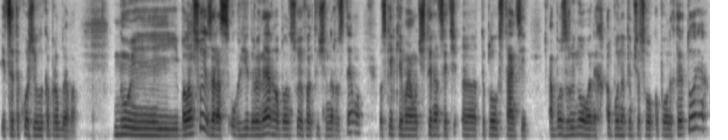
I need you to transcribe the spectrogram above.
І це також є велика проблема. Ну і балансує зараз Укргідроенерго, балансує фактично енергосистему, оскільки маємо 14 е, теплових станцій або зруйнованих, або на тимчасово окупованих територіях.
